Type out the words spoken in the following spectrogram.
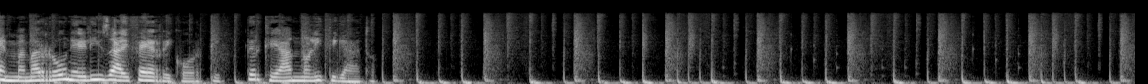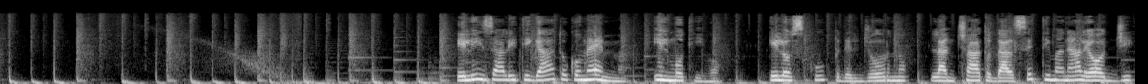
Emma Marrone e Elisa ai ferri corti, perché hanno litigato. Elisa ha litigato con Emma, il motivo? E lo scoop del giorno, lanciato dal settimanale Oggi,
